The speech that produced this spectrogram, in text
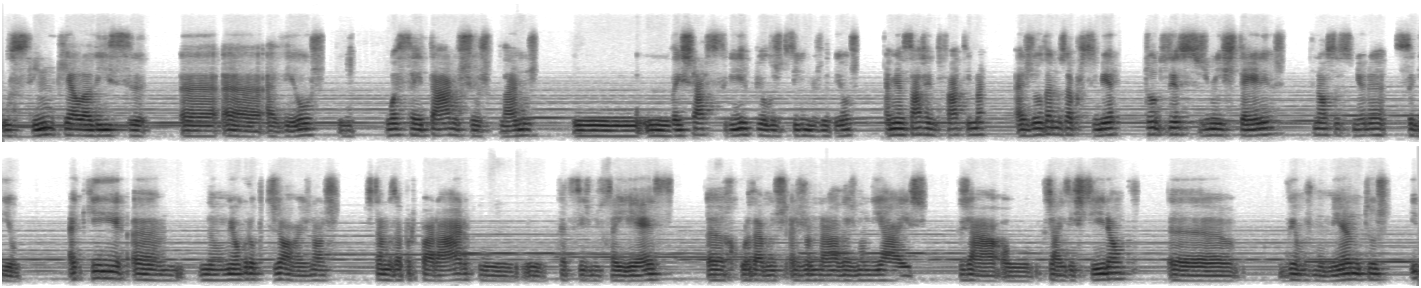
o sim que ela disse uh, uh, a Deus, o, o, aceitar os seus planos, o, o deixar-se seguir pelos desígnios de Deus. A mensagem de Fátima ajuda-nos a perceber todos esses mistérios que Nossa Senhora seguiu. Aqui um, no meu grupo de jovens, nós estamos a preparar o, o Catecismo CIS, uh, recordamos as jornadas mundiais que já, ou, que já existiram, uh, vemos momentos e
